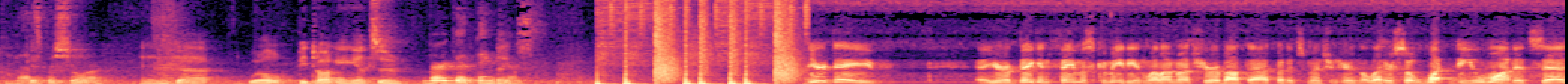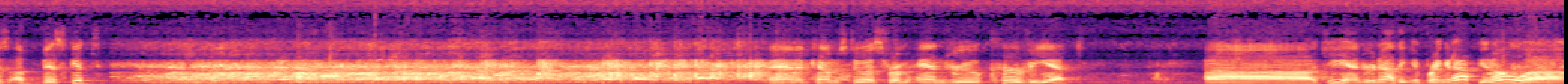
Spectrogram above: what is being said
That's for sure. And uh, we'll be talking again soon. Very good. Thank you. Dear Dave, uh, you're a big and famous comedian. Well, I'm not sure about that, but it's mentioned here in the letter. So, what do you want? It says a biscuit. And it comes to us from Andrew Curviette. Uh, gee, Andrew, now that you bring it up, you know, uh,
